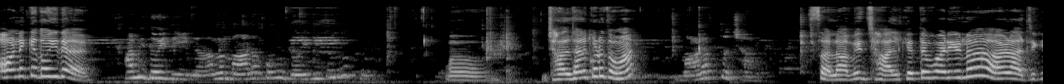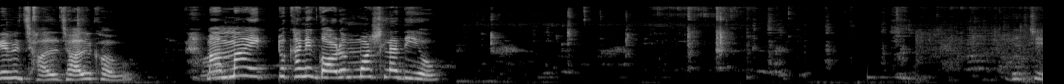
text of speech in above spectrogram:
অনেকে দই দেয়। আমি দই দিই না। আমার মারা কোনো দই দিত না তো। ও ঝাল ঝাল করে তোমার? মারার তো ঝাল। সালা আমি ঝাল খেতে পারি না আর আজকে আমি ঝাল ঝাল খাব। মাম্মা একটুখানি গরম মশলা দিও। দিচ্ছি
